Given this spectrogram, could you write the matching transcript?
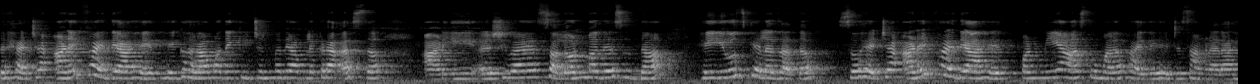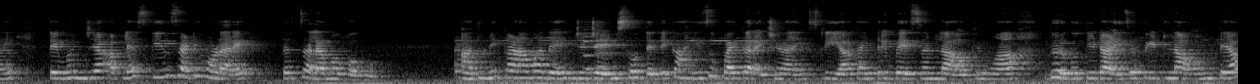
तर ह्याचे अनेक फायदे आहेत. हे घरामध्ये किचनमध्ये आपल्याकडे असतं. आणि शिवाय सलॉनमध्ये सुद्धा हे यूज केलं जातं. सो ह्याचे अनेक फायदे आहेत पण मी आज तुम्हाला फायदे ह्याचे सांगणार आहे. ते म्हणजे आपल्या स्किनसाठी होणारे तर चला मग बघू. आधुनिक काळामध्ये जे जेंट्स होते ते काहीच उपाय करायचे नाही स्त्रिया काहीतरी बेसन लाव किंवा घरगुती डाळीचं पीठ लावून त्या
